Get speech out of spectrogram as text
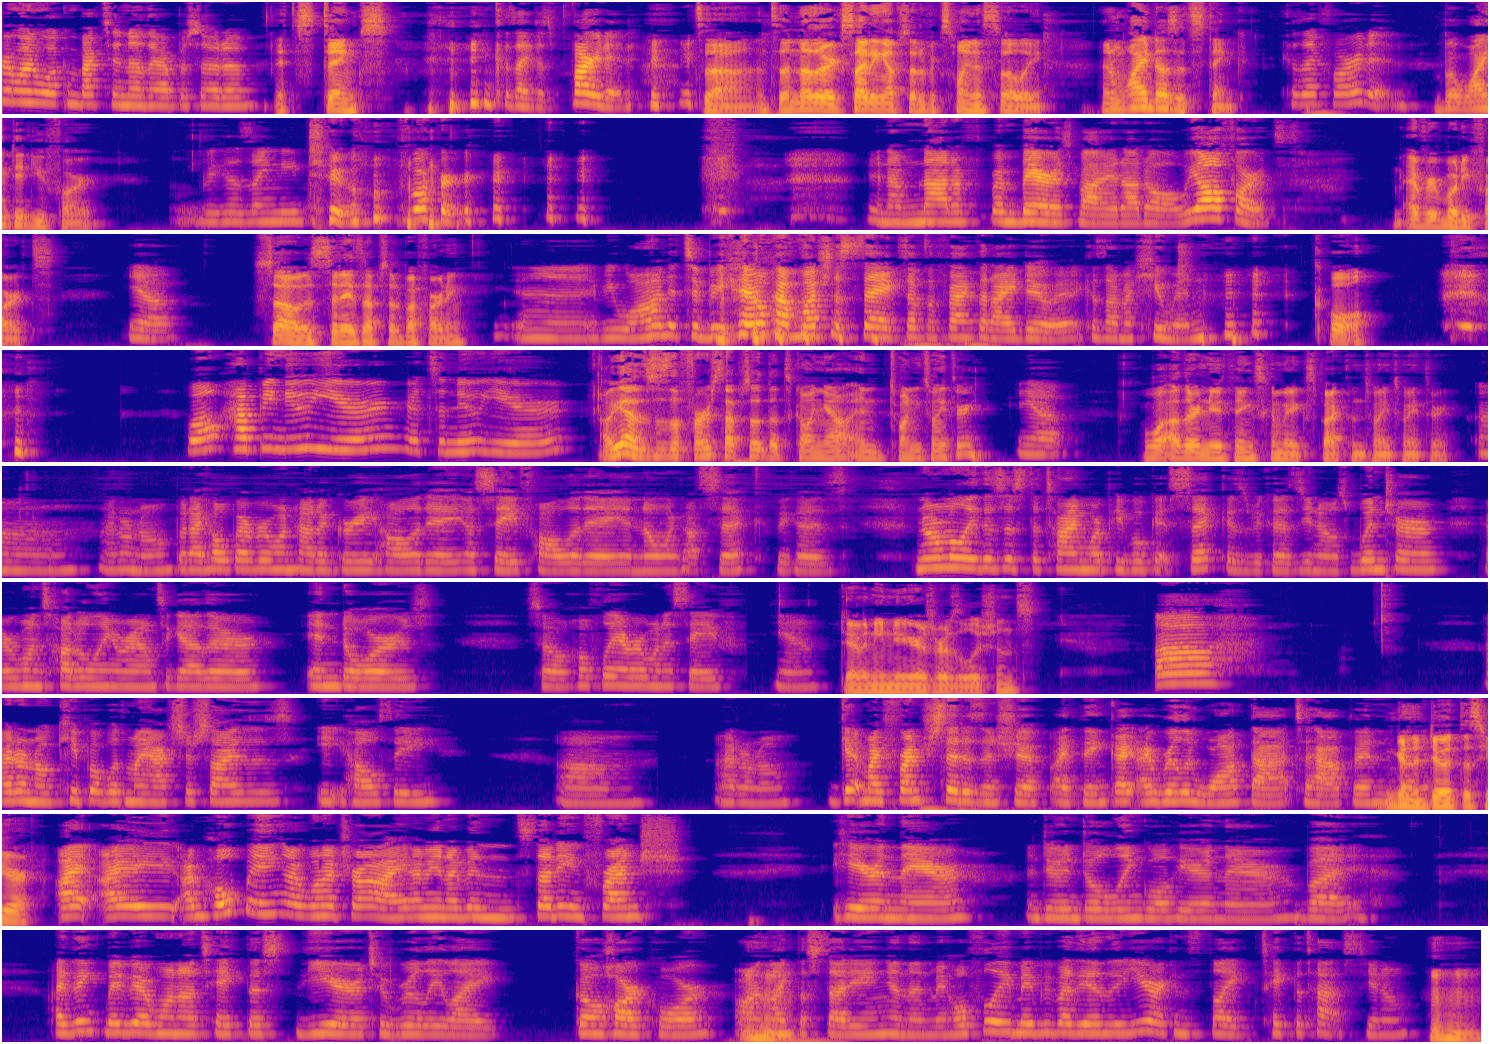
everyone, welcome back to another episode of It stinks. because I just farted. It's uh it's another exciting episode of Explain It Slowly. And why does it stink? Because I farted. But why did you fart? Because I need to fart. and I'm not a- embarrassed by it at all. We all farts. Everybody farts. Yeah. So is today's episode about farting? Uh, if you want it to be, I don't have much to say except the fact that I do it because I'm a human. Cool. well, Happy New Year! It's a new year. Oh yeah, this is the first episode that's going out in 2023. Yep. What other new things can we expect in 2023? Uh, I don't know, but I hope everyone had a great holiday, a safe holiday, and no one got sick because normally this is the time where people get sick, is because you know it's winter, everyone's huddling around together indoors. So hopefully everyone is safe. Yeah. Do you have any New Year's resolutions? Uh, I don't know. Keep up with my exercises, eat healthy. Um, I don't know. Get my French citizenship. I think I, I really want that to happen. You're gonna do it this year? I I I'm hoping. I want to try. I mean, I've been studying French here and there and doing Duolingo here and there, but I think maybe I want to take this year to really like go hardcore on Mhm. like the studying and then may, hopefully maybe by the end of the year I can like take the test, you know. hmm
